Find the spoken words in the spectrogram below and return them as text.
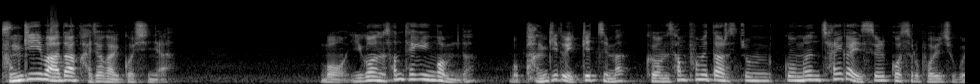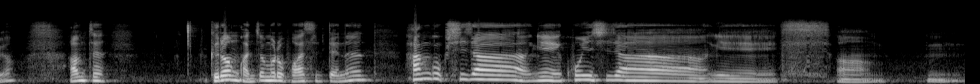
분기마다 가져갈 것이냐 뭐 이건 선택인 겁니다. 뭐 반기도 있겠지만 그건 상품에 따라서 조금은 차이가 있을 것으로 보여지고요. 아무튼 그런 관점으로 보았을 때는 한국 시장의 코인 시장의 어, 음,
